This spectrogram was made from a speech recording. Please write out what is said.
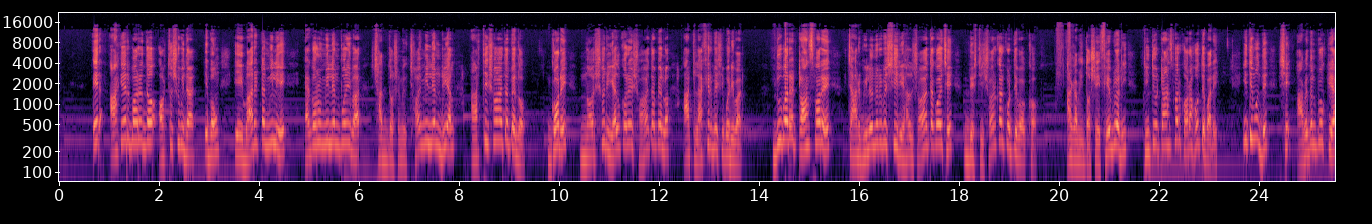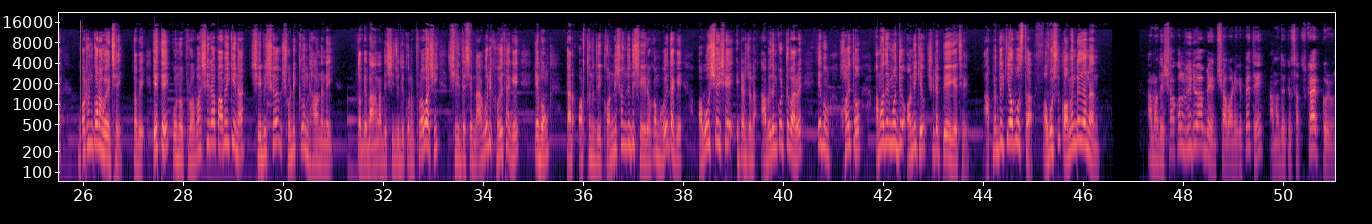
এর আগের বারে দেওয়া অর্থ সুবিধা এবং এই বারেরটা মিলিয়ে এগারো মিলিয়ন পরিবার সাত দশমিক ছয় মিলিয়ন রিয়াল আর্থিক সহায়তা পেল। গড়ে নয়শো রিয়াল করে সহায়তা পেল আট লাখের বেশি পরিবার। দুবারের ট্রান্সফারে চার বিলিয়নের বেশি রিয়াল সহায়তা করেছে দেশটির সরকার কর্তৃপক্ষ। আগামী দশই ফেব্রুয়ারি তৃতীয় ট্রান্সফার করা হতে পারে। ইতিমধ্যে সেই আবেদন প্রক্রিয়া গঠন করা হয়েছে, তবে এতে কোনো প্রবাসীরা পাবে কিনা সে বিষয়ে সঠিক কোনো ধারণা নেই। তবে বাংলাদেশি যদি কোনো প্রবাসী সেই দেশের নাগরিক হয়ে থাকে এবং তার অর্থনৈতিক কন্ডিশন যদি সেই রকম হয়ে থাকে, অবশ্যই সে এটার জন্য আবেদন করতে পারবে এবং হয়তো আমাদের মধ্যে অনেকেও সেটা পেয়ে গেছে। আপনাদের কি অবস্থা? অবশ্যই কমেন্টে জানান। আমাদের সকল ভিডিও আপডেট সবার আগে পেতে আমাদেরকে সাবস্ক্রাইব করুন।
